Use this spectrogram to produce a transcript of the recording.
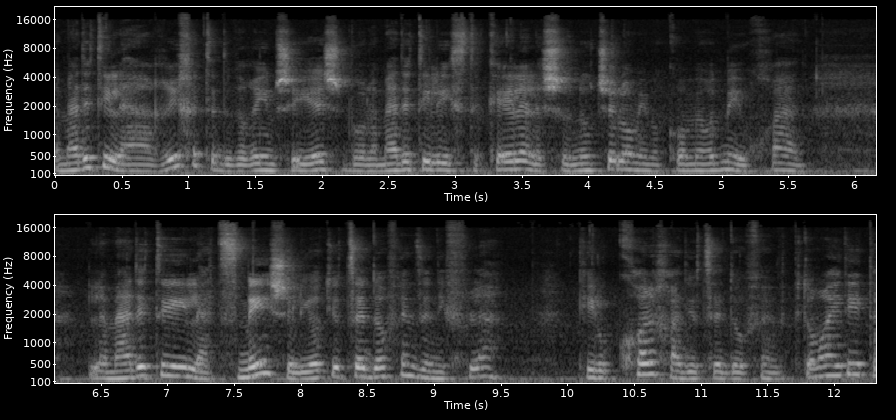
למדתי להעריך את הדברים שיש בו, למדתי להסתכל על השונות שלו ממקום מאוד מיוחד. למדתי לעצמי שלהיות יוצא דופן זה נפלא. כאילו כל אחד יוצא דופן, ופתאום ראיתי את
